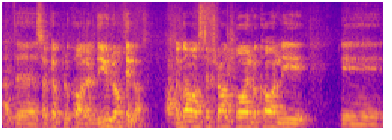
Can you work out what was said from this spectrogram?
att eh, söka upp lokaler. Det gjorde de till oss. De gav oss förslag på en lokal i, i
